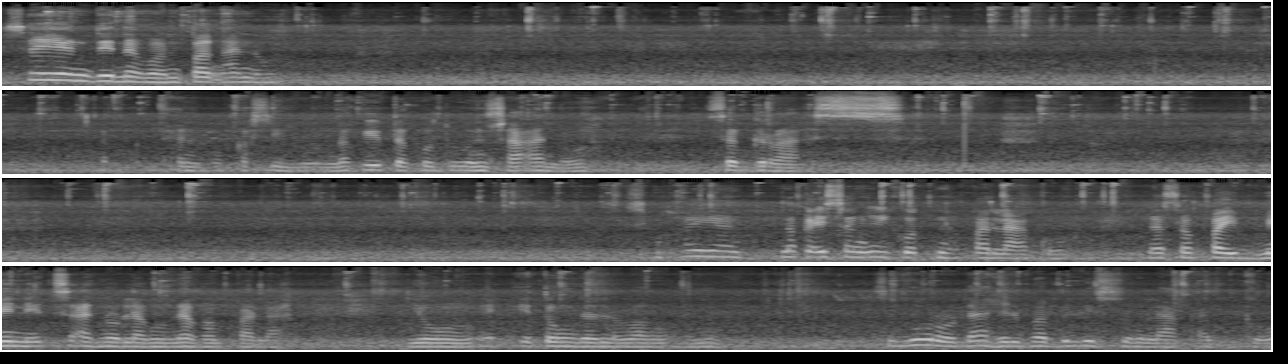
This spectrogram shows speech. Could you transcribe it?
Sayang din naman pang ano. Ano kasi yun, nakita ko doon sa ano, sa grass. So, ayan, nakaisang ikot na pala ako. Nasa 5 minutes, ano lang naman pala. Yung itong dalawang ano. Siguro dahil mabilis yung lakad ko.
